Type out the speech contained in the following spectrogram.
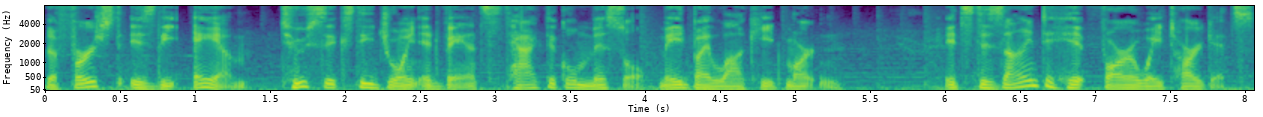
The first is the AIM 260 Joint Advanced Tactical Missile made by Lockheed Martin. It's designed to hit faraway targets,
